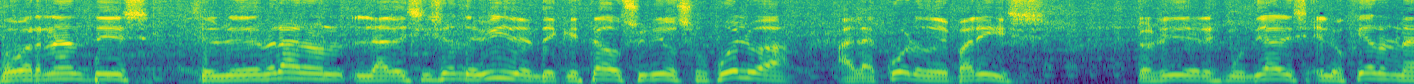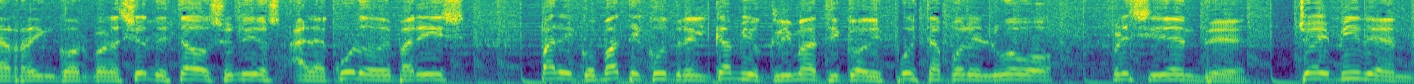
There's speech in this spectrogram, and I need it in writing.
Gobernantes celebraron la decisión de Biden de que Estados Unidos vuelva al Acuerdo de París. Los líderes mundiales elogiaron la reincorporación de Estados Unidos al Acuerdo de París para el combate contra el cambio climático dispuesta por el nuevo presidente Joe Biden,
